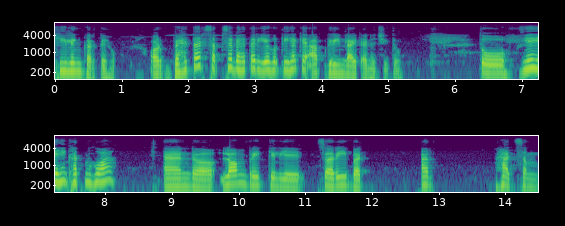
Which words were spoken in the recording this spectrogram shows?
हीलिंग करते हो? और बेहतर, सबसे बेहतर ये होती है कि आप ग्रीन लाइट एनर्जी दो। तो ये यहीं ख़त्म हुआ एंड लॉन्ग ब्रेक के लिए sorry but I had some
